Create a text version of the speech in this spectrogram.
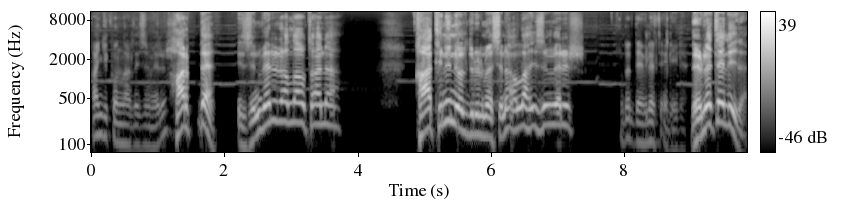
Hangi konularda izin verir? Harpte izin verir Allahu Teala. Katilin öldürülmesine Allah izin verir. O da devlet eliyle. Devlet eliyle.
